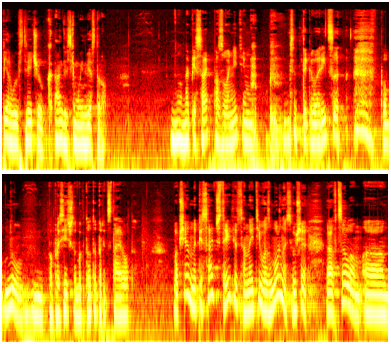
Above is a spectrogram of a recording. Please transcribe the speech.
первую встречу к ангельскому инвестору? Ну, написать, позвонить ему, договориться, ну, попросить, чтобы кто-то представил. там. Вообще написать, встретиться, найти возможность. Вообще, э, в целом, э,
